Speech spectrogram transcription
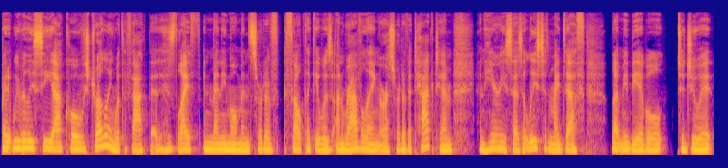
But we really see Yaakov struggling with the fact that his life in many moments sort of felt like it was unraveling or sort of attacked him. And here he says, at least in my death, let me be able to do it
